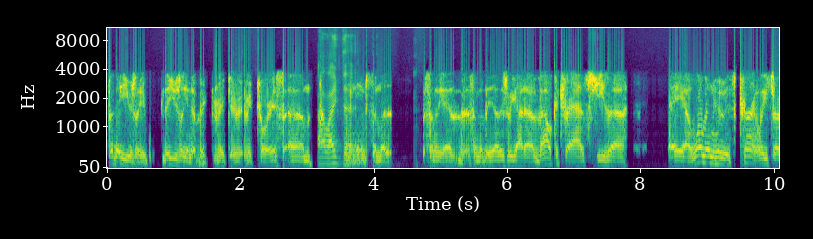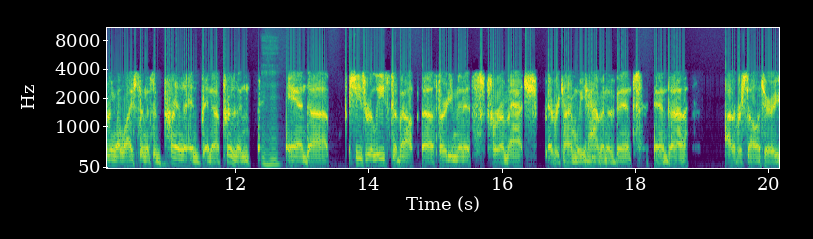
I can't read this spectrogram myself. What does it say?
but they usually they usually end up vic- vic- victorious. Um, I like let me that. name some of some of the some of the others. We got uh, Valcatraz. She's a, a a woman who is currently serving a life sentence in pri- in, in a prison, and uh, she's released about uh, thirty minutes for a match every time we have an event, and uh, out of her solitary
